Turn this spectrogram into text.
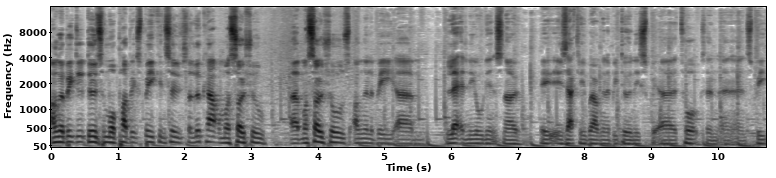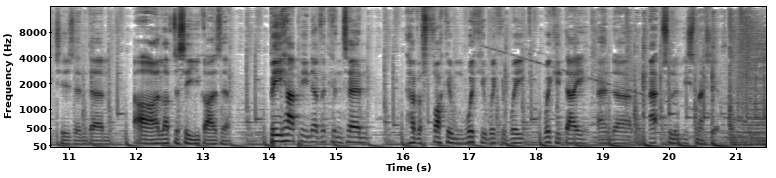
I'm going to be doing some more public speaking soon, so look out on my social, uh, my socials. I'm going to be um, letting the audience know exactly where I'm going to be doing these uh, talks and, and, and, speeches, and um, I'd love to see you guys there. Be happy, never content. Have a fucking wicked, wicked week, wicked day, and uh, absolutely smash it.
